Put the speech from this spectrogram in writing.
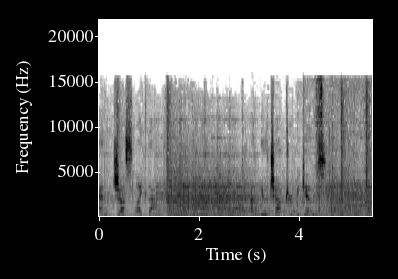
And just like that, a new chapter begins.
